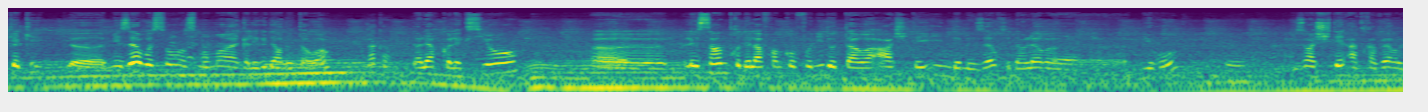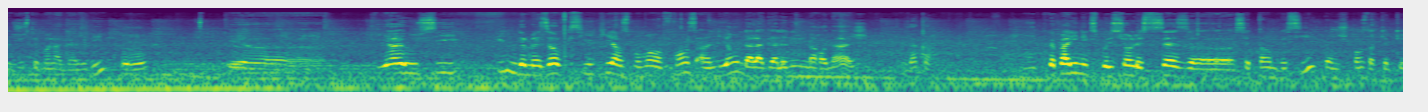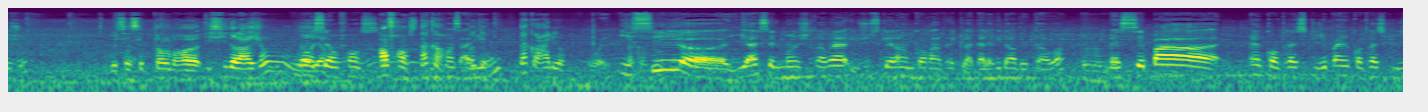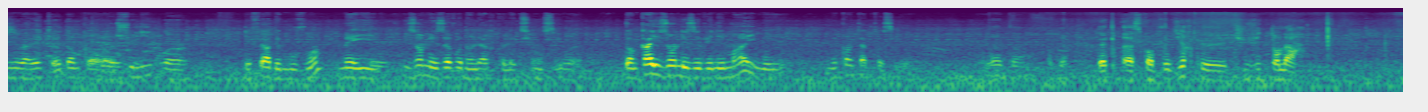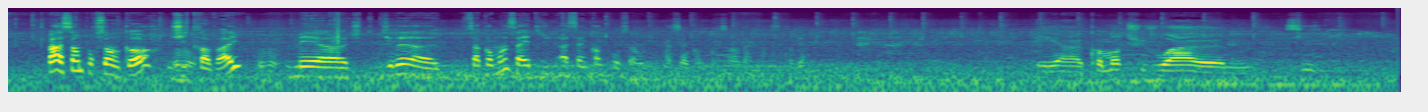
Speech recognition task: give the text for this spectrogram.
quelques, euh, mes œuvres sont en ce moment à la Galerie d'Art d'Ottawa, dans leur collection. Euh, le Centre de la francophonie d'Ottawa a acheté une de mes œuvres, c'est dans leur euh, bureau. Mhm. Ils ont acheté à travers justement la galerie. Mhm. Et euh, il y a aussi une de mes œuvres qui, qui est en ce moment en France, en Lyon, dans la galerie Maronnage. D'accord. Il prépare une exposition le 16 euh, septembre ici, donc je pense dans quelques jours. Le 16 septembre, euh, ici dans la région Non, c'est en France. En France, d'accord. En France, à. Lyon. D'accord, à Lyon. Oui. Ici, euh, il y a seulement, je travaille jusque-là encore avec la Galerie d'Art d'Ottawa, Mhm. mais c'est pas un contrat j'ai pas un contrat exclusif avec eux, donc euh, je suis libre de faire des mouvements, mais ils, ils ont mes œuvres dans leur collection aussi. ouais. Donc quand ils ont des événements, ils me, ils me contactent aussi. ouais. D'accord. Est-ce qu'on peut dire que tu vis de ton art? Pas à 100% encore, j'y Mhm. travaille, Mhm. mais euh, je te dirais, euh, ça commence à être à 50%. oui. À 50%, d'accord, c'est très bien. Et euh, comment tu vois euh, si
